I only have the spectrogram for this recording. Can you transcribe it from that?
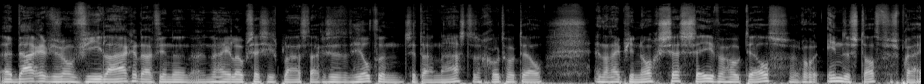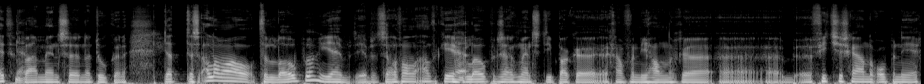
Uh, daar heb je zo'n vier lagen. Daar vinden een, hele hoop sessies plaats. Daar zit het Hilton zit daarnaast. een groot hotel. En dan heb je nog zes, zeven hotels in de stad verspreid. Waar mensen naartoe kunnen. Dat, is allemaal te lopen. Jij hebt, je hebt het zelf al een aantal keer ja. gelopen. Er zijn ook mensen die pakken, gaan van die handige uh, uh, fietsjes gaan erop en neer.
